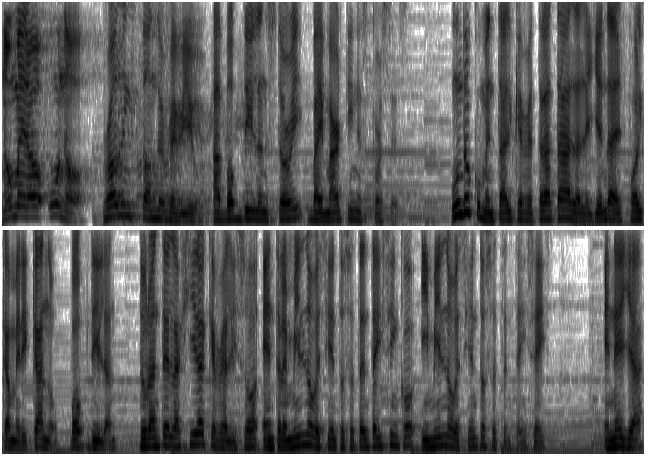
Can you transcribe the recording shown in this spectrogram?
Número 1. Rolling Thunder Review, A Bob Dylan Story by Martin Scorsese. Un documental que retrata a la leyenda del folk americano, Bob Dylan, durante la gira que realizó entre 1975 y 1976. En ella,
